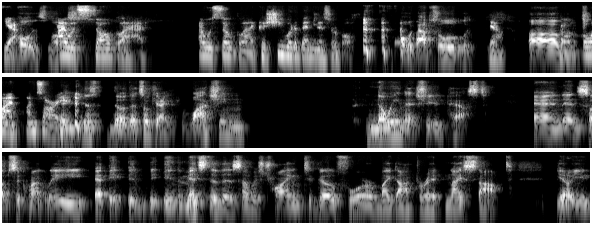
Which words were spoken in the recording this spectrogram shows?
Yeah. Holy smokes. I was so glad. I was so glad because she would have been miserable. oh, absolutely. Yeah. Um, go, on. I'm sorry. and just no, that's okay. Watching, knowing that she had passed, and then subsequently, it, it, in the midst of this, I was trying to go for my doctorate, and I stopped. You know, you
